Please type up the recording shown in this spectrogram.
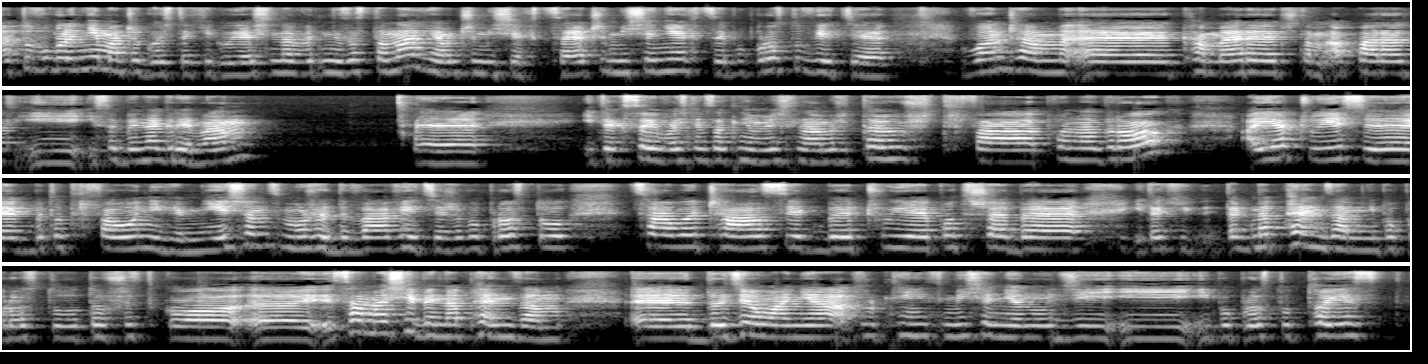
A tu w ogóle nie ma czegoś takiego, ja się nawet nie zastanawiam, czy mi się chce, czy mi się nie chce, po prostu wiecie, włączam e, kamerę czy tam aparat i, i sobie nagrywam. E, I tak sobie właśnie ostatnio myślałam, że to już trwa ponad rok, a ja czuję się jakby to trwało, nie wiem, miesiąc, może dwa, wiecie, że po prostu cały czas jakby czuję potrzebę i taki, tak napędza mnie po prostu to wszystko, e, sama siebie napędzam e, do działania, absolutnie nic mi się nie nudzi i, i po prostu to jest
